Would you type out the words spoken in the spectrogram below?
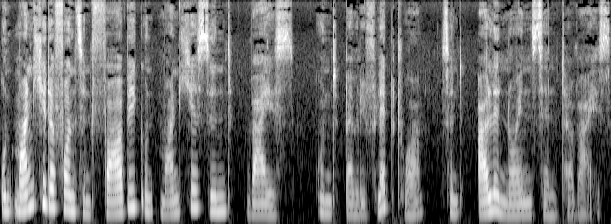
Und manche davon sind farbig und manche sind weiß. Und beim Reflektor sind alle neun Center weiß.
